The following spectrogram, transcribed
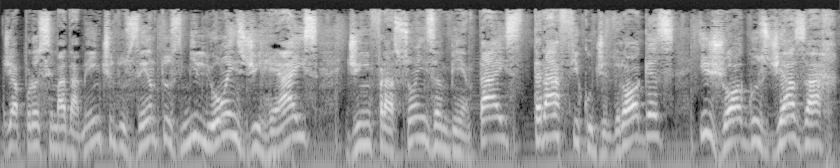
de aproximadamente 200 milhões de reais de infrações ambientais, tráfico de drogas e jogos de azar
